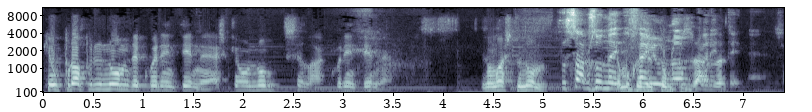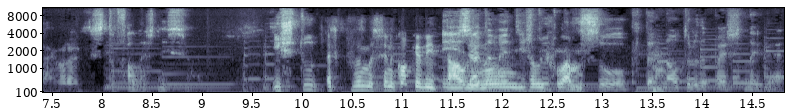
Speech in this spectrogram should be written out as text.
Que é o próprio nome da quarentena. Acho que é um nome de, sei lá, quarentena. Eu não gosto do nome. tu sabes de onde é É que veio o nome pesada. quarentena? Já agora, se tu falas nisso. Isto tudo Acho que foi uma cena qualquer de Itália. Não, Exatamente, já isto ouvi tudo falar. começou, portanto, na altura da peste negra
